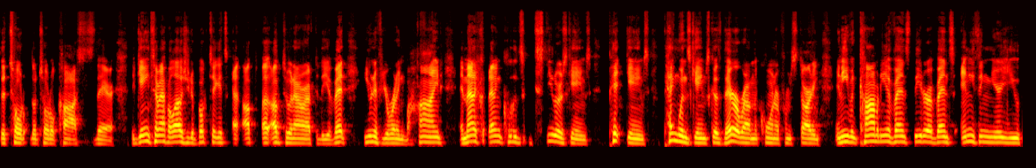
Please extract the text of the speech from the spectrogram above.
the total the total costs there. The game time app allows you to book tickets up up to an hour after the event even if you're running behind and that that includes Steelers games, Pitt games, Penguins games because they're around the corner from starting, and even comedy events, theater events, anything near you.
